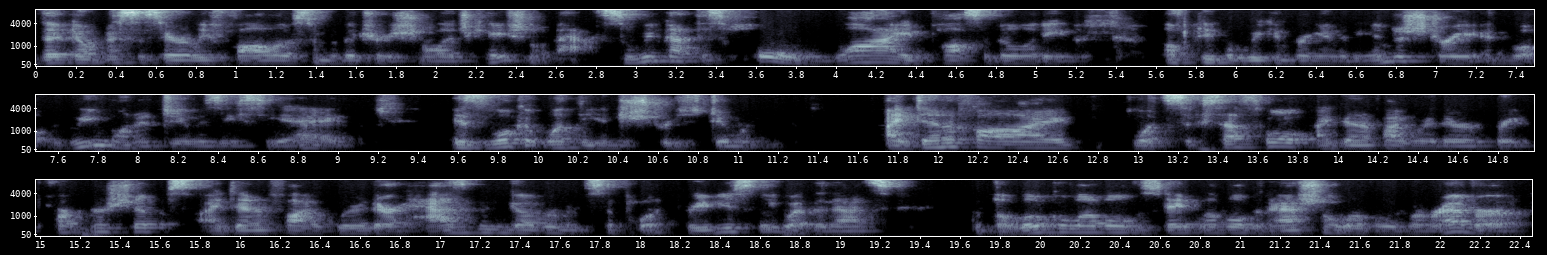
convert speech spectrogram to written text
that don't necessarily follow some of the traditional educational paths. So we've got this whole wide possibility of people we can bring into the industry. And what we want to do as ECA is look at what the industry is doing identify what's successful, identify where there are great partnerships, identify where there has been government support previously, whether that's at the local level, the state level, the national level, wherever,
